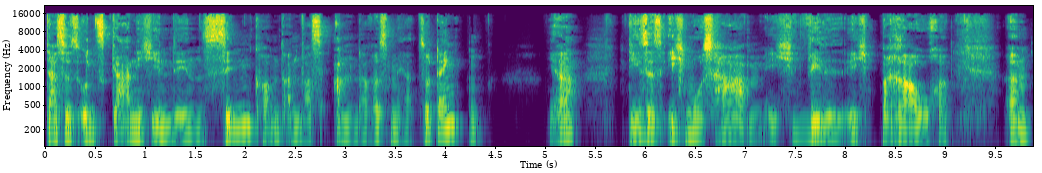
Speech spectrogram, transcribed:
dass es uns gar nicht in den Sinn kommt, an was anderes mehr zu denken. Ja, dieses Ich muss haben, ich will, ich brauche. Ähm,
